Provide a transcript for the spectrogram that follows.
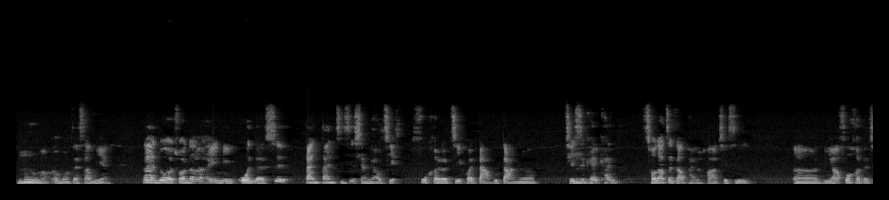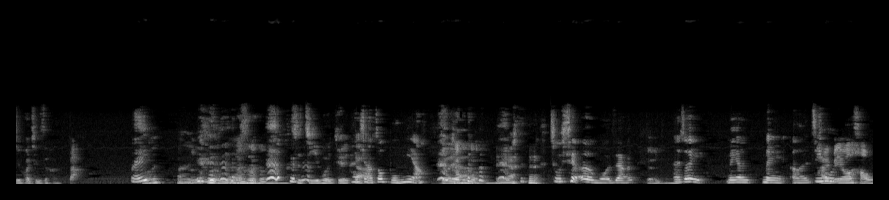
嗯啊，恶魔在上面。那如果说呢，哎，你问的是单单只是想了解复合的机会大不大呢？其实可以看、抽到这张牌的话，其实呃，你要复合的机会其实很大。哎、哎，有 恶魔是是机会最大。还想说不妙，对啊，对啊，出现恶魔这样，对，哎，所以每个每呃几乎还没有好，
